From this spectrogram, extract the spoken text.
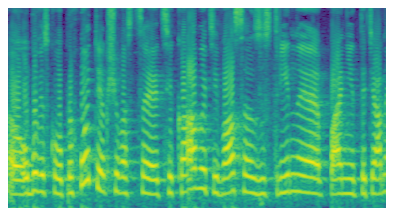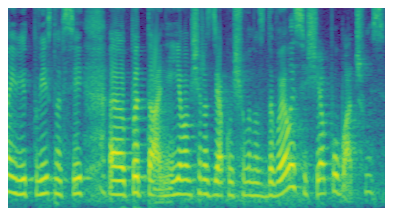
Обов'язково приходьте, якщо вас це цікавить, і вас зустріне пані Тетяна і відповість на всі питання. Я вам ще раз дякую, що ви нас дивилися. Ще побачимось.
